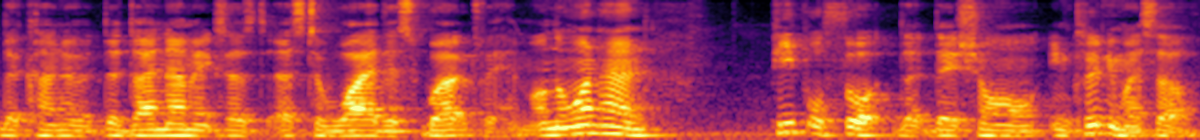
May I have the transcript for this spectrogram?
the kind of the dynamics as, as to why this worked for him. On the one hand, people thought that Deschamps, including myself,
